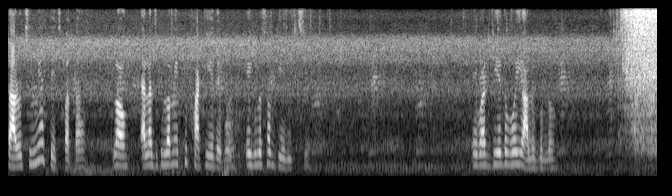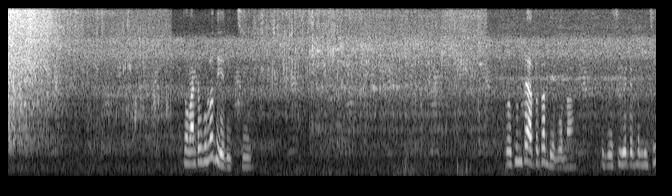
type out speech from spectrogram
দারুচিনি আর তেজপাতা। লং এলাচগুলো আমি একটু ফাটিয়ে দেবো। এগুলো সব দিয়ে দিচ্ছি। এবার দিয়ে দেবো এই আলুগুলো। টমেটোগুলো দিয়ে দিচ্ছি। রসুনটা এতটা দেবো না বেশি বেটে ফেলেছি।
